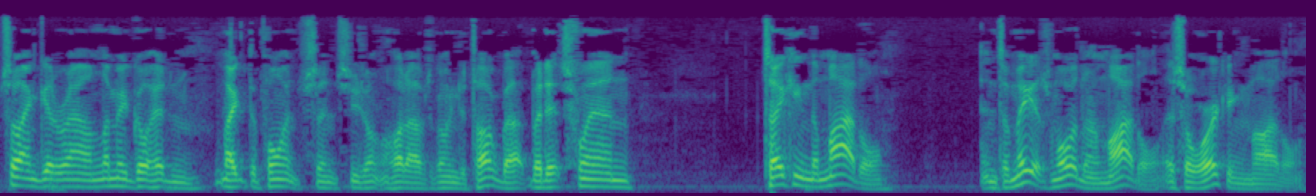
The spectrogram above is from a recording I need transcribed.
so I can get around, let me go ahead and make the point since you don't know what I was going to talk about, but it's when taking the model, and to me it's more than a model, it's a working model,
